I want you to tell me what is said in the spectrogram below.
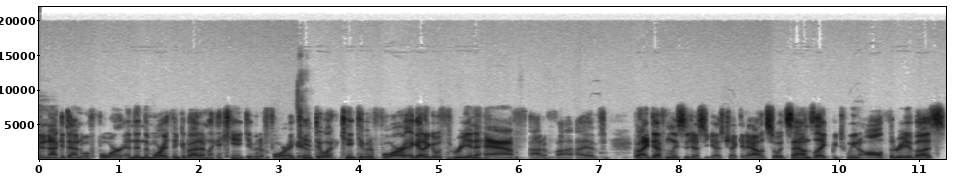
and knock mm-hmm. it down to a four. And then the more I think about it, I'm like, I can't give it a four. I can't do it. I can't give it a four. I got to go three and a half out of five. But I definitely suggest you guys check it out. So it sounds like between all three of us,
